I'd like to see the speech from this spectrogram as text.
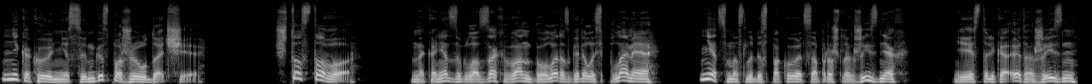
никакой он не сын госпожи удачи. Что с того? Наконец в глазах Ван Буэлэ разгорелось пламя. Нет смысла беспокоиться о прошлых жизнях. Есть только эта жизнь,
